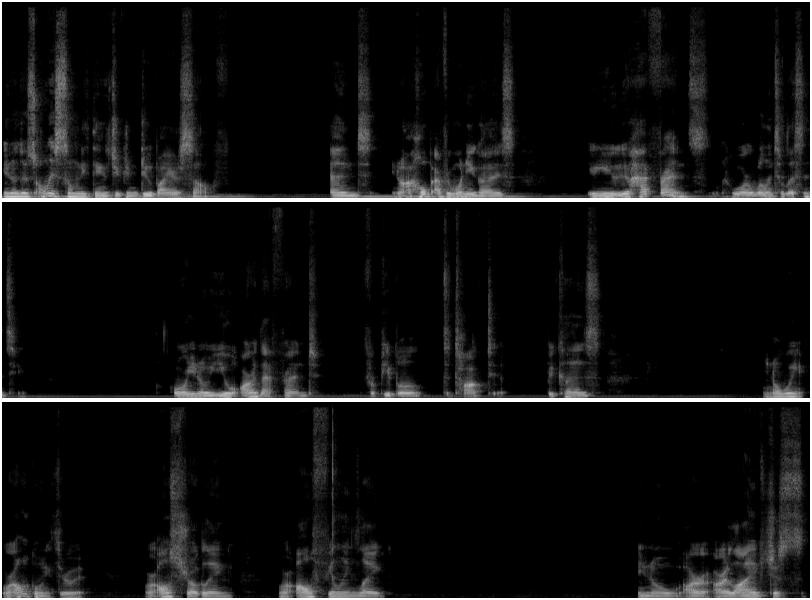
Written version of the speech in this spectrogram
you know, there's only so many things you can do by yourself. And you know, I hope every one of you guys you, you have friends who are willing to listen to you. Or you know, you are that friend for people to talk to because you know, we, we're all going through it. We're all struggling. We're all feeling like you know, our our lives just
